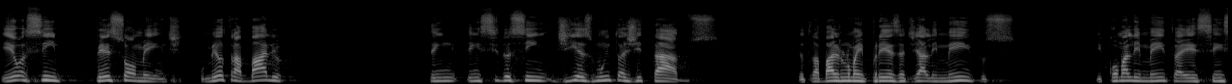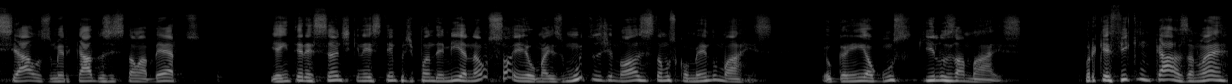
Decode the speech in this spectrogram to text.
Eu, assim, pessoalmente, o meu trabalho tem, tem sido, assim, dias muito agitados. Eu trabalho numa empresa de alimentos, e como alimento é essencial, os mercados estão abertos. E é interessante que nesse tempo de pandemia, não só eu, mas muitos de nós estamos comendo mais. Eu ganhei alguns quilos a mais. Porque fica em casa, não é?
